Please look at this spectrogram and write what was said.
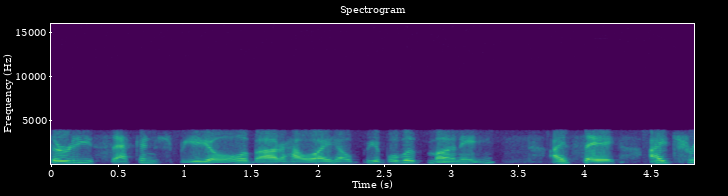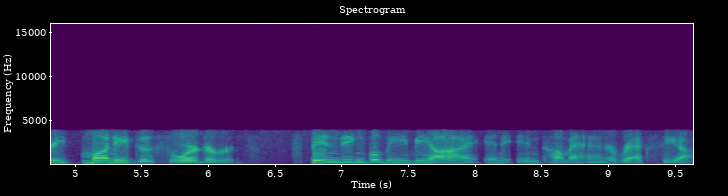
30 second spiel about how I help people with money. I say, I treat money disorders, spending bulimia, and income anorexia.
